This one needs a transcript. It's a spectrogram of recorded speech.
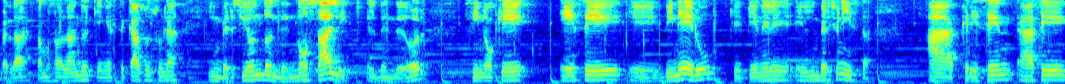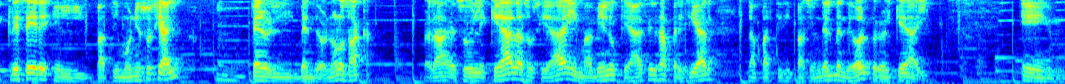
¿verdad? Estamos hablando de que en este caso es una inversión donde no sale el vendedor, sino que ese eh, dinero que tiene el, inversionista a hace crecer el patrimonio social, pero el vendedor no lo saca. ¿verdad? Eso le queda a la sociedad y más bien lo que hace es apreciar la participación del vendedor, pero él queda ahí. Em,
